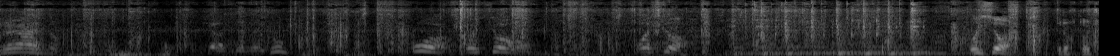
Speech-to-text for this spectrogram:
Реально. Зараз я знайду. О, ось цього. Ось цього. Ось цього. Трьохточка.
